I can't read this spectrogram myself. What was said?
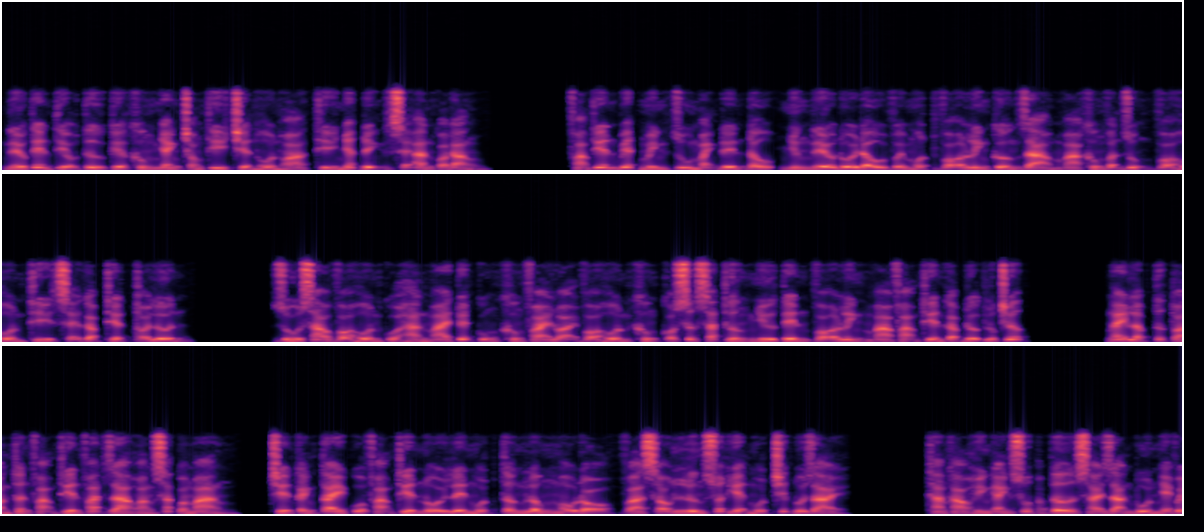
Nếu tên tiểu tử kia không nhanh chóng thi triển hồn hóa thì nhất định sẽ ăn quả đắng phạm thiên biết mình dù mạnh đến đâu, nhưng nếu đối đầu với một võ linh cường giả mà không vận dụng võ hồn thì sẽ gặp thiệt thòi lớn. Dù sao võ hồn của hàn mai tuyết cũng không phải loại võ hồn không có sức sát thương như tên võ linh mà phạm thiên gặp được lúc trước. Ngay lập tức toàn thân phạm thiên phát ra hoàng sắc quang mang, trên cánh tay của phạm thiên nổi lên một tầng lông màu đỏ và sau lưng xuất hiện một chiếc đuôi dài. Tham khảo hình ảnh súp tơ sải giản bốn nhé v.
